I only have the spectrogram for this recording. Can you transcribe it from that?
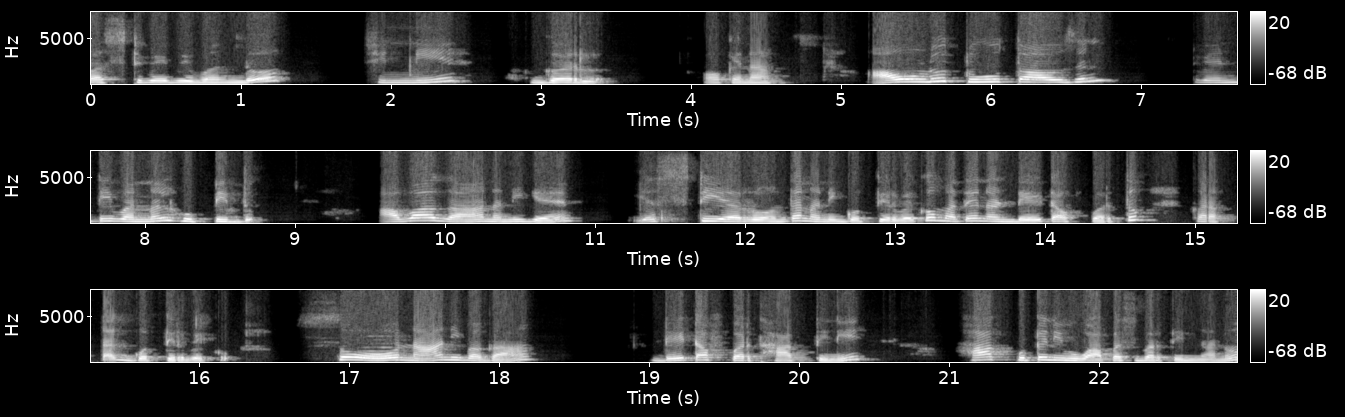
ಫಸ್ಟ್ ಬೇಬಿ ಬಂದು ಚಿನ್ನಿ ಗರ್ಲ್ ಓಕೆನಾ ಅವಳು ಟೂ ತೌಸಂಡ್ ಟ್ವೆಂಟಿ ಒನ್ ಅಲ್ಲಿ ಹುಟ್ಟಿದ್ದು. ಅವಾಗ ನನಗೆ ಎಷ್ಟು ಇಯರ್ ಅಂತ ನನಗೆ ಗೊತ್ತಿರಬೇಕು, ಮತ್ತೆ ನನ್ನ ಡೇಟ್ ಆಫ್ ಬರ್ತ್ ಕರೆಕ್ಟಾಗಿ ಗೊತ್ತಿರಬೇಕು. ಸೊ ನಾನಿವಾಗ ಡೇಟ್ ಆಫ್ ಬರ್ತ್ ಹಾಕ್ತೀನಿ. ಹಾಕ್ಬಿಟ್ಟು ನೀವು ವಾಪಸ್ ಬರ್ತೀನಿ ನಾನು.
